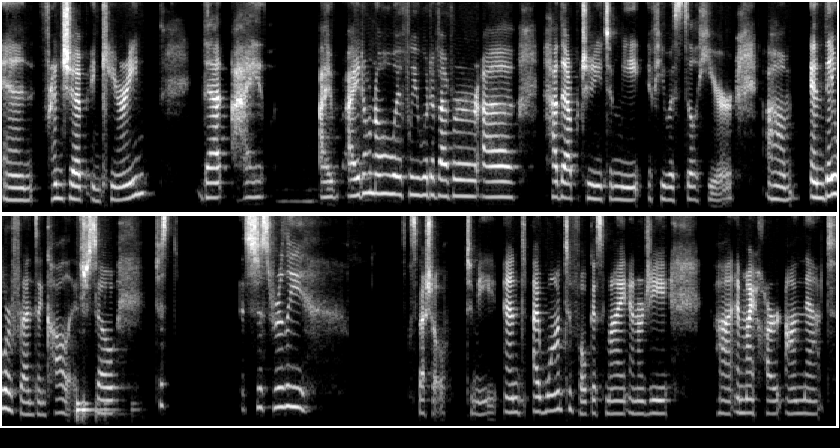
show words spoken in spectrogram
and friendship and caring that I I I don't know if we would have ever uh, had the opportunity to meet if he was still here. Um, and they were friends in college, so just it's just really special to me. And I want to focus my energy uh, and my heart on that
